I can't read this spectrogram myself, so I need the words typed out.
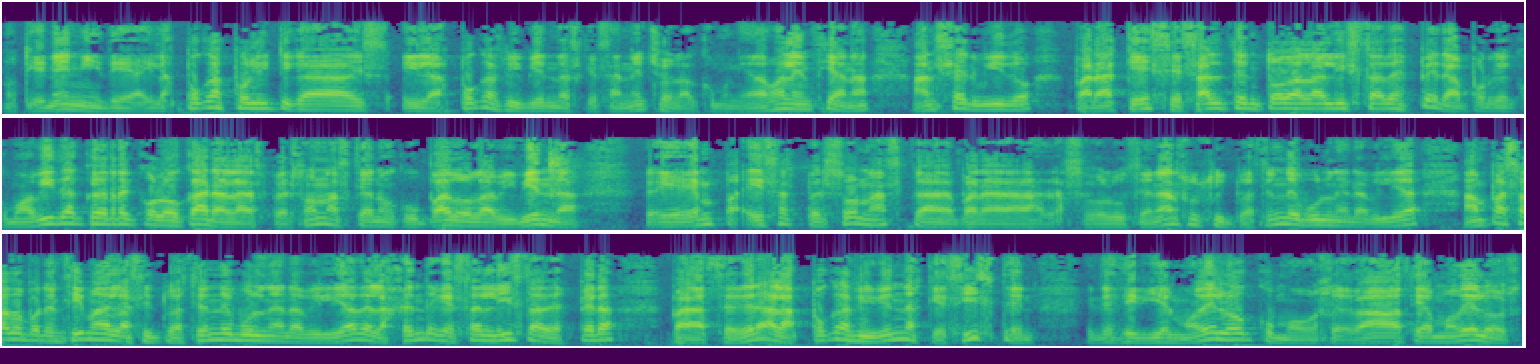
no tiene ni idea. Y las pocas políticas y las pocas viviendas que se han hecho en la comunidad valenciana han servido para que se salten toda la lista de espera, porque como ha habido que recolocar a las personas que han ocupado la vivienda, eh, esas personas para solucionar su situación de vulnerabilidad han pasado por encima de la situación de vulnerabilidad de la gente que está en lista de espera para acceder a las pocas viviendas que existen. Es decir, y el modelo, como se va hacia modelos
